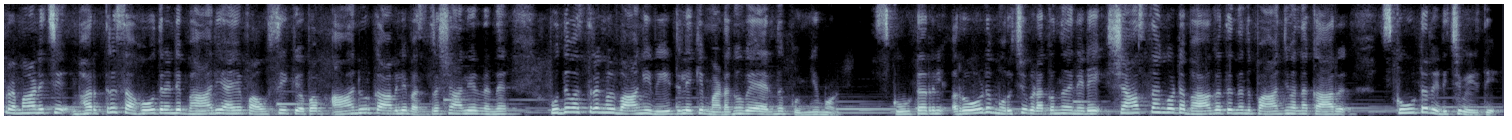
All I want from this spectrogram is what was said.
പ്രമാണിച്ച് ഭർത്തൃ സഹോദരന്റെ ഭാര്യയായ ഫൗസിക്കൊപ്പം ആനൂർ കാവിലെ വസ്ത്രശാലയിൽ നിന്ന് പുതുവസ്ത്രങ്ങൾ വാങ്ങി വീട്ടിലേക്ക് മടങ്ങുകയായിരുന്നു കുഞ്ഞുമോൾ. സ്കൂട്ടറിൽ റോഡ് മുറിച്ചു കിടക്കുന്നതിനിടെ ശാസ്താംകോട്ട ഭാഗത്തു നിന്ന് പാഞ്ഞു വന്ന കാറ് സ്കൂട്ടർ ഇടിച്ചു വീഴ്ത്തി.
